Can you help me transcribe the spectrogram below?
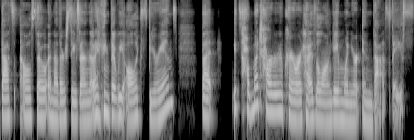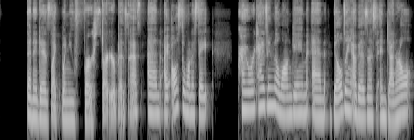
that's also another season that I think that we all experience, but it's much harder to prioritize the long game when you're in that space than it is like when you first start your business. And I also want to say Prioritizing the long game and building a business in general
